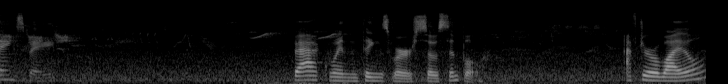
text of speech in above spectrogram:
Thanks, babe. Back when things were so simple. After a while,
